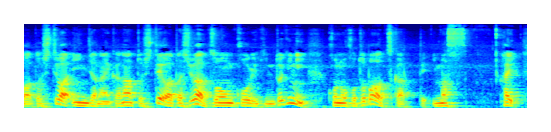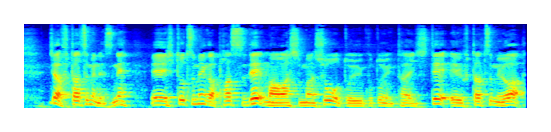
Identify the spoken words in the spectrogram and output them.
葉としてはいいんじゃないかなとして私はゾーン攻撃の時にこの言葉を使っています。はい。じゃあ2つ目ですね。えー、1つ目がパスで回しましょうということに対して、えー、2つ目は、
